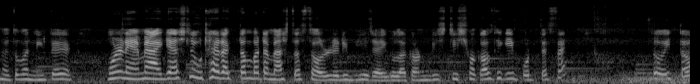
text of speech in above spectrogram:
হয়তো বা নিতে মনে নেই আমি আগে আসলে উঠায় রাখতাম বাট আমি আস্তে আস্তে অলরেডি ভিজে যাই এগুলো কারণ বৃষ্টি সকাল থেকেই পড়তেছে। তো ওই তো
